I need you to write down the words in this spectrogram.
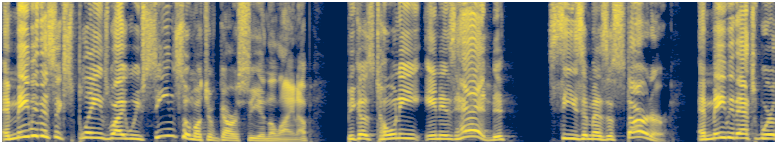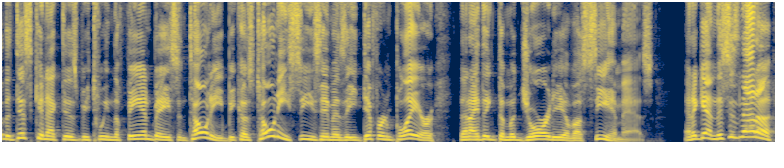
And maybe this explains why we've seen so much of Garcia in the lineup because Tony, in his head, sees him as a starter. And maybe that's where the disconnect is between the fan base and Tony, because Tony sees him as a different player than I think the majority of us see him as. And again, this is not a,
